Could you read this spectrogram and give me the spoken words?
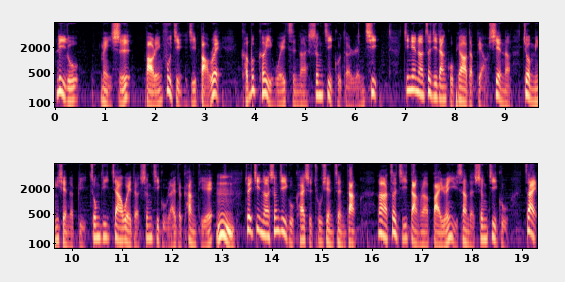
例如美食、宝林富锦以及宝瑞，可不可以维持呢生技股的人气？今天呢，这几档股票的表现呢，就明显的比中低价位的生技股来的抗跌。嗯，最近呢，生技股开始出现震荡。那这几档呢，百元以上的生技股，在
